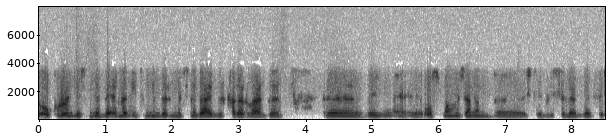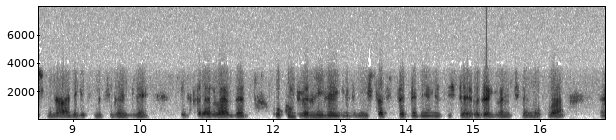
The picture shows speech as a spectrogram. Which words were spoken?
Okul öncesinde değerler eğitiminin verilmesine dair bir karar vardı. Ee, ve yine Osmanlıca'nın e, işte liselerde seçmeli hale getirilmesiyle ilgili bir karar vardı. Okul güvenliğiyle ilgili bizim tasvip etmediğimiz işte özel güvenlikçilerin okula e,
